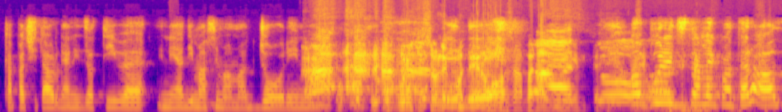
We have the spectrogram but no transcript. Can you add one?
capacità organizzative in linea di massima maggiori, no? Ah, Oppure, oppure ci sono le quote rosa, banalmente. Oppure ci sono le quote rosa,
